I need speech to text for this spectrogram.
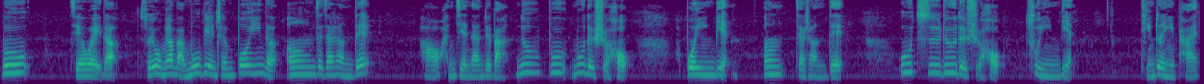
む结尾的，所以我们要把む变成播音的嗯，再加上で。好，很简单，对吧？ぬぶむ的时候，播音变。 嗯，加上的，乌兹鲁的时候促音变，停顿一拍，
